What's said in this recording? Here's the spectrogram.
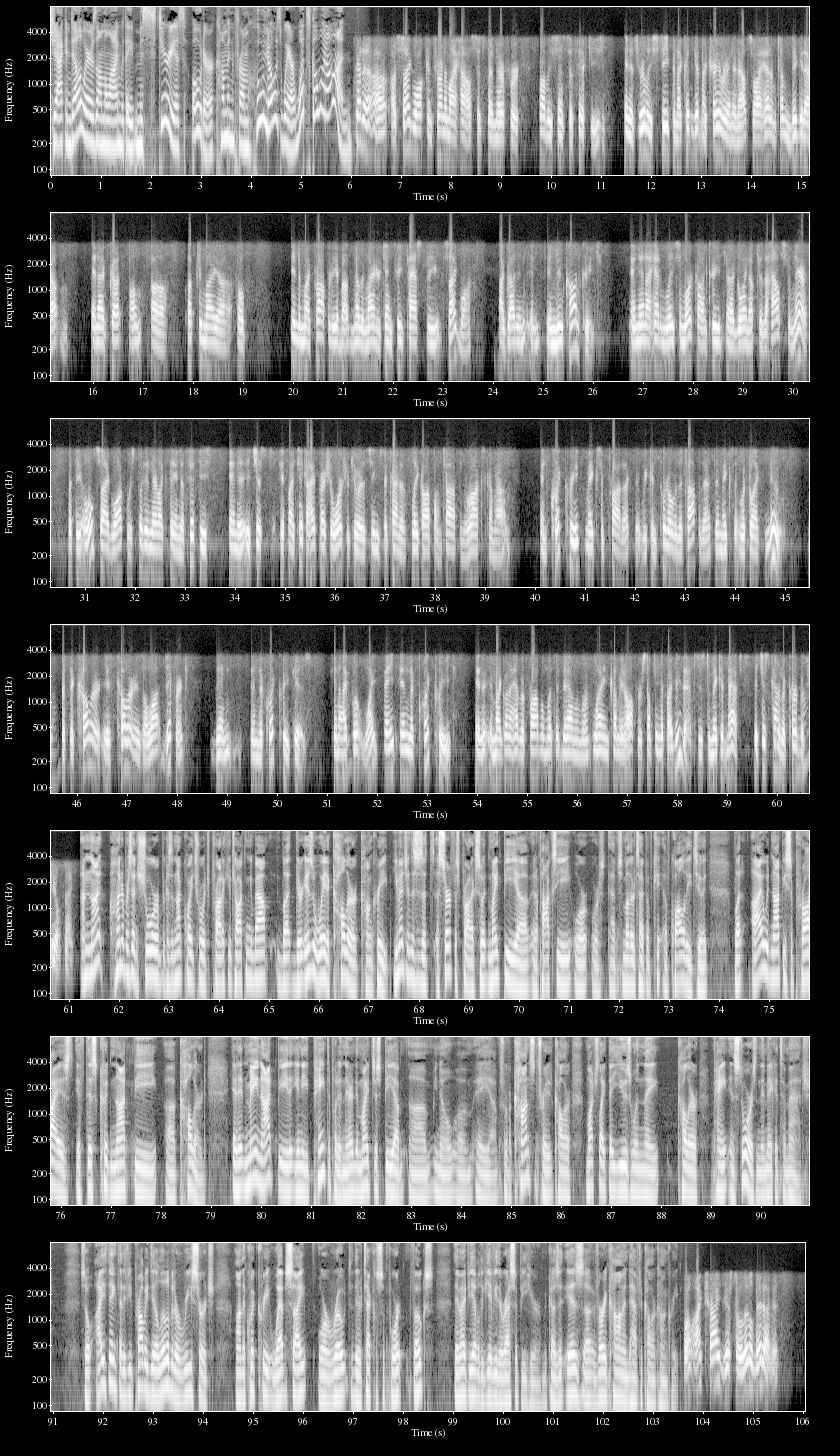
Jack in Delaware is on the line with a mysterious odor coming from who knows where. What's going on? I've got a, a, a sidewalk in front of my house that's been there for probably since the 50s, and it's really steep, and I couldn't get my trailer in and out, so I had them come dig it out, and and I've got on uh, up to my uh, oh, into my property about another nine or ten feet past the sidewalk. I got in, in, in new concrete, and then I had them lay some more concrete uh, going up to the house from there. But the old sidewalk was put in there, like say in the 50s, and it, it just if I take a high pressure washer to it, it seems to kind of flake off on top, and the rocks come out. And Quikrete makes a product that we can put over the top of that that makes it look like new. But the color is color is a lot different than than the Quikrete is. Can I put white paint in the Quikrete? And am I going to have a problem with it down the lane coming off or something if I do that, just to make it match? It's just kind of a curb appeal thing. I'm not 100% sure because I'm not quite sure which product you're talking about, but there is a way to color concrete. You mentioned this is a, a surface product, so it might be uh, an epoxy or, or have some other type of, of quality to it. But I would not be surprised if this could not be uh, colored and it may not be that you need paint to put in there. It might just be a um, you know um, a, uh, sort of a concentrated color, much like they use when they color paint in stores and they make it to match. So I think that if you probably did a little bit of research on the Quikrete website or wrote to their technical support folks, they might be able to give you the recipe here because it is uh, very common to have to color concrete. Well, I tried just a little bit of it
